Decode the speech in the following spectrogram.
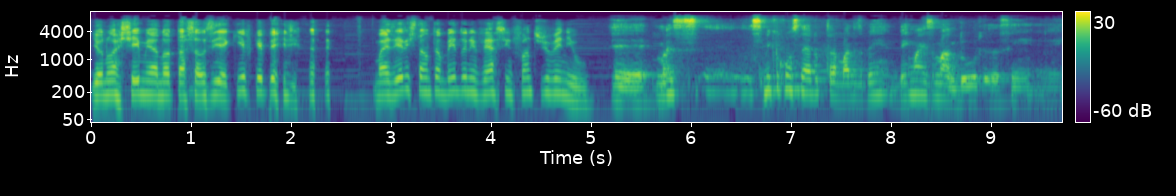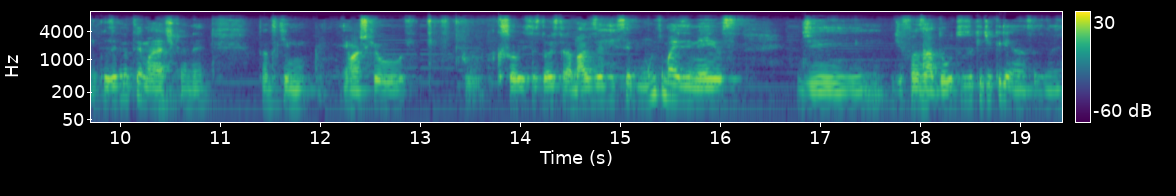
E eu não achei minha anotaçãozinha aqui, fiquei perdido. Mas eles estão também do universo infanto-juvenil. É, mas é, se bem que eu considero trabalhos bem, bem mais maduros, assim, é, inclusive na temática, né? Tanto que eu acho que eu, que sobre esses dois trabalhos eu recebo muito mais e-mails de, de fãs adultos do que de crianças, né?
